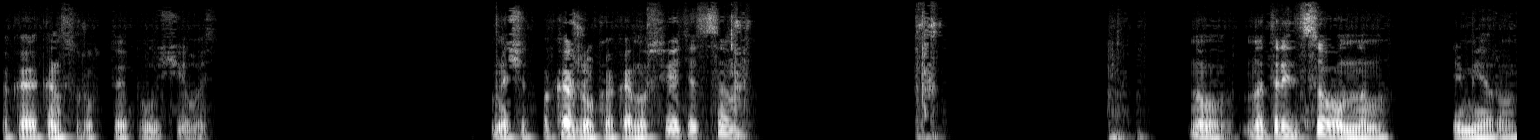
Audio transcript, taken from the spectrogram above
какая конструкция получилась. Значит, покажу, как оно светится. Ну, на традиционном примеру.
